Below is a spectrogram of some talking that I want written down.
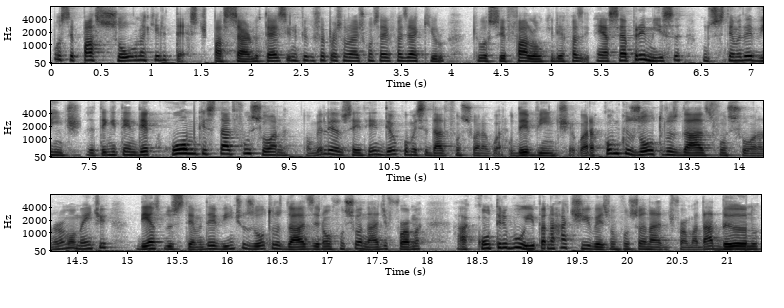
você passou naquele teste. Passar no teste significa que o seu personagem consegue fazer aquilo que você falou que ele ia fazer. Essa é a premissa do sistema D20. Você tem que entender como que esse dado funciona. Então, beleza, você entendeu como esse dado funciona agora, o D20. Agora, como que os outros dados funcionam? Normalmente, dentro do sistema D20, os outros dados irão funcionar de forma a contribuir para a narrativa. Eles vão funcionar de forma a dar dano,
